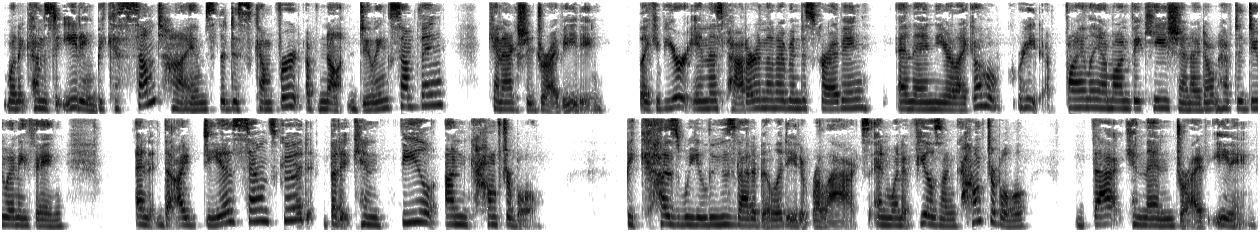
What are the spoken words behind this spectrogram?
when it comes to eating, because sometimes the discomfort of not doing something can actually drive eating. Like if you're in this pattern that I've been describing, and then you're like, oh, great, finally I'm on vacation. I don't have to do anything. And the idea sounds good, but it can feel uncomfortable because we lose that ability to relax. And when it feels uncomfortable, that can then drive eating.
